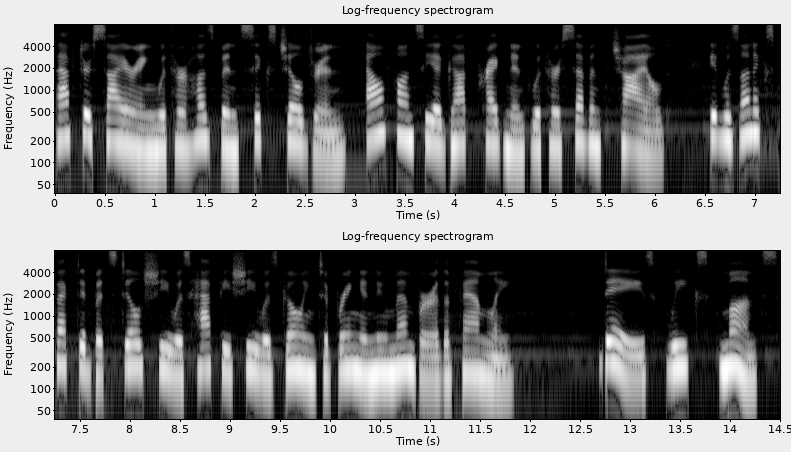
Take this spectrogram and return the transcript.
After siring with her husband six children, Alphonsia got pregnant with her seventh child. It was unexpected but still she was happy she was going to bring a new member of the family. Days, weeks, months,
